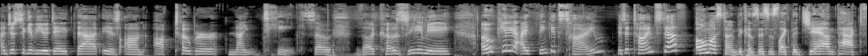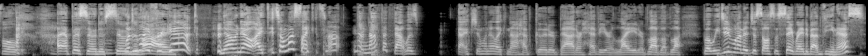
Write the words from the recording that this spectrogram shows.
uh, just to give you a date, that is on October 19th. So the cazimi. Okay, I think it's time. Is it time, Steph? Almost time because this is like the jam packed full episode of So what did I forget? no, no, I, it's almost like it's not, no, not that that was, I actually, want to like not have good or bad or heavy or light or blah, blah, blah. But we did want to just also say, right, about Venus.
